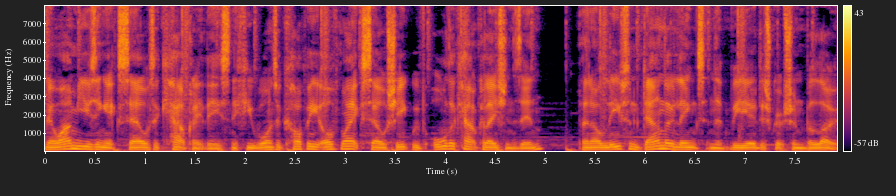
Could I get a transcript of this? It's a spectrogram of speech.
Now I'm using Excel to calculate these, and if you want a copy of my Excel sheet with all the calculations in, then I'll leave some download links in the video description below.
